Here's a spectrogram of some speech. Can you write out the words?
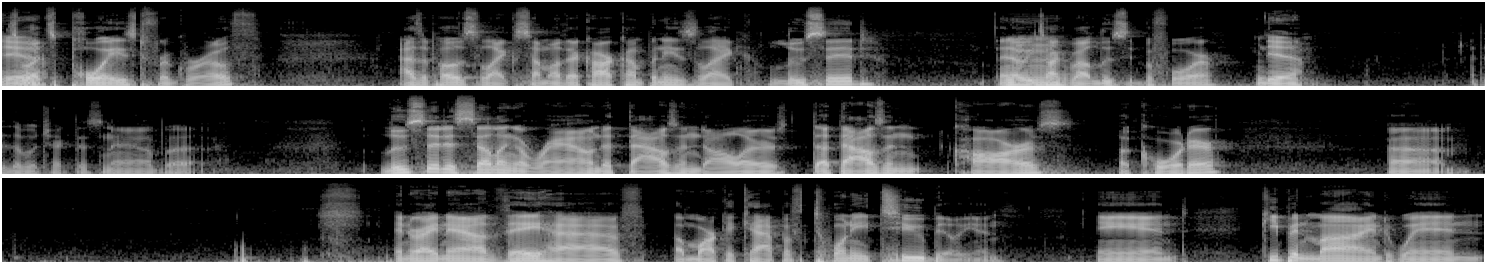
So it's poised for growth. As opposed to like some other car companies like Lucid. I know we Mhm. talked about Lucid before. Yeah. I have to double check this now, but Lucid is selling around a thousand dollars, a thousand cars a quarter. Um, and right now they have a market cap of 22 billion. And keep in mind when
